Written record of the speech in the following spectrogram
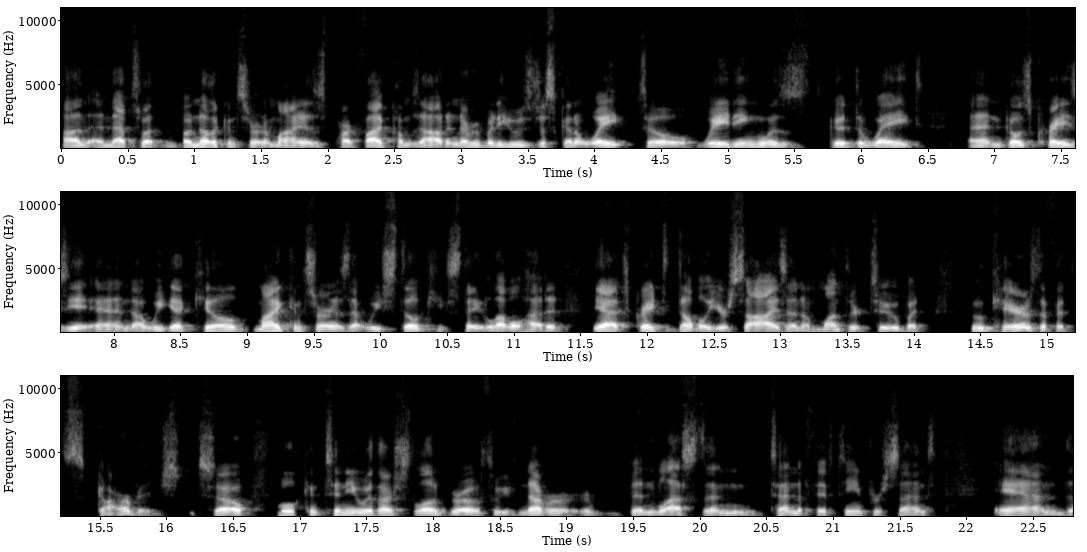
uh, and that's what another concern of mine is part five comes out and everybody who's just going to wait till waiting was good to wait and goes crazy and uh, we get killed. My concern is that we still stay level headed. Yeah, it's great to double your size in a month or two, but who cares if it's garbage? So we'll continue with our slowed growth. We've never been less than 10 to 15% and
